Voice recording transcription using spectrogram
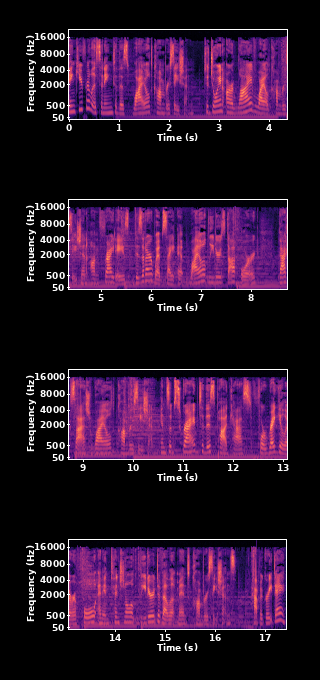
Thank you for listening to this wild conversation. To join our live wild conversation on Fridays, visit our website at wildleaders.org backslash wild conversation and subscribe to this podcast for regular whole and intentional leader development conversations. Have a great day.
